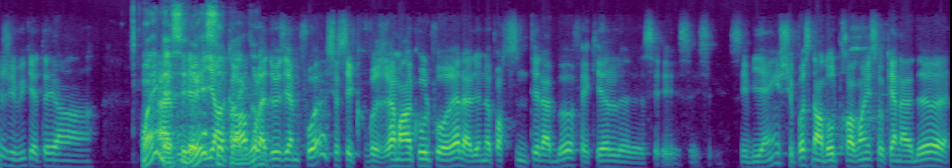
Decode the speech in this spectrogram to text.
J'ai vu qu'elle était en, oui, mais c'est vrai. Ça, encore pour la deuxième fois. Ça, c'est vraiment cool pour elle. Elle a une opportunité là-bas. Fait qu'elle, euh, c'est bien. Je ne sais pas si dans d'autres provinces au Canada,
